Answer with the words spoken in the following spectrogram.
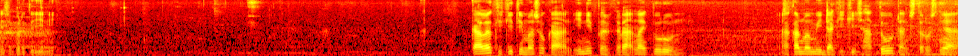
Ini seperti ini. Kalau gigi dimasukkan ini bergerak naik turun. Akan memindah gigi satu dan seterusnya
